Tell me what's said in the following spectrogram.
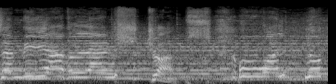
And the avalanche drops. One look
